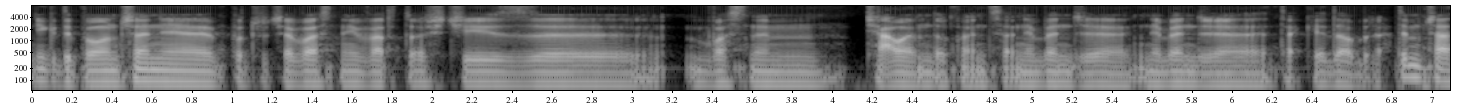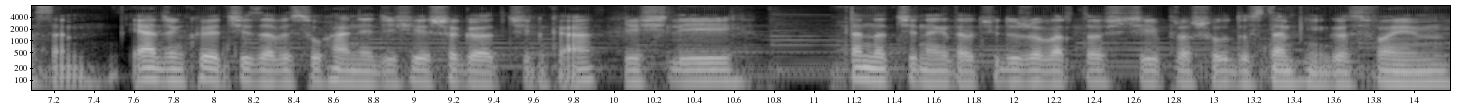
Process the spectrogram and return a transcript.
nigdy połączenie poczucia własnej wartości z własnym ciałem do końca nie będzie, nie będzie takie dobre. Tymczasem ja dziękuję Ci za wysłuchanie dzisiejszego odcinka. Jeśli ten odcinek dał Ci dużo wartości, proszę udostępnij go swoim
